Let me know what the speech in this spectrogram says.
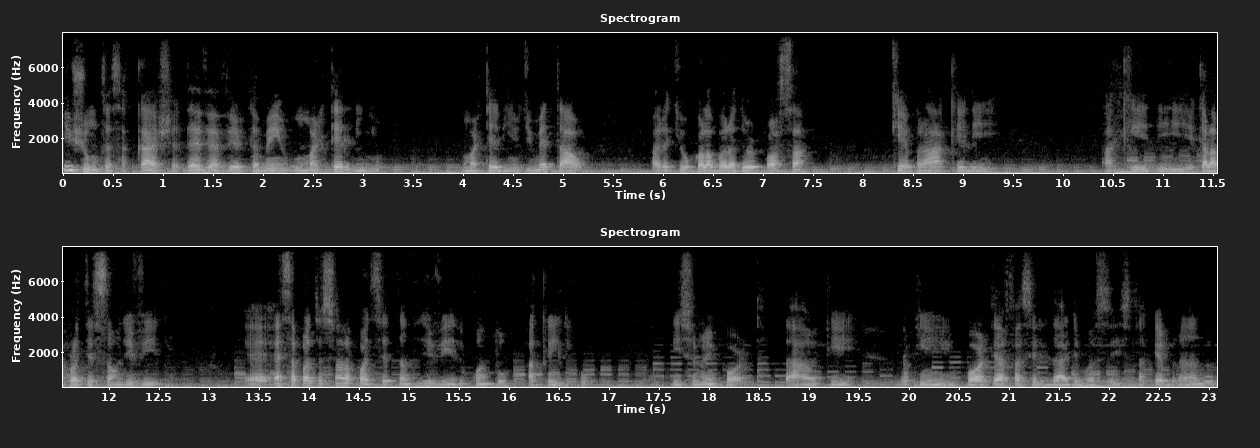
E junto a essa caixa deve haver também um martelinho, um martelinho de metal para que o colaborador possa quebrar aquele, aquele, aquela proteção de vidro. É, essa proteção ela pode ser tanto de vidro quanto acrílico. Isso não importa, tá? O que, o que importa é a facilidade de você estar quebrando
